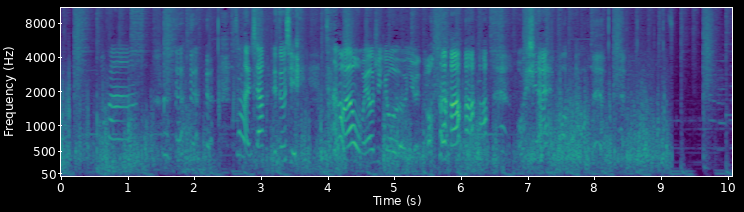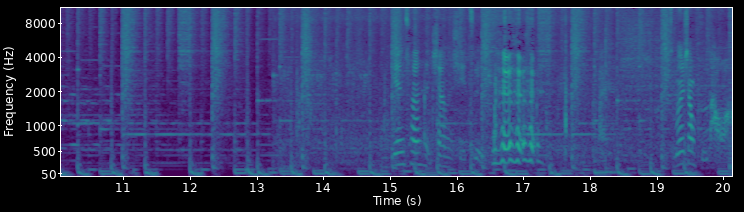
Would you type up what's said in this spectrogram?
出发！这很像，哎，对不起，这好像我们要去幼儿园哦。我们现在报道。今天穿很像的鞋子，怎么像葡萄啊？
